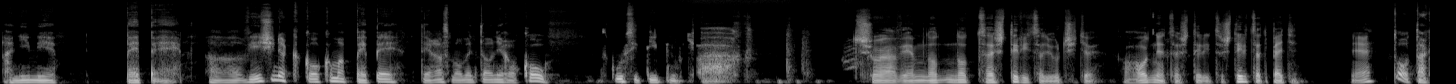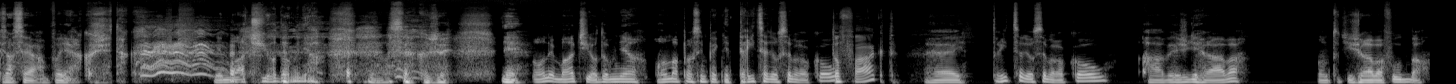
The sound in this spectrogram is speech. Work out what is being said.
a ním je Pepe. A vieš inak, koľko má Pepe teraz momentálne rokov? Skúsi typnúť. Ach, čo ja viem, no, no C40 určite. Hodne C40. 45. Nie? To tak zase ja bude akože tak je mladší odo mňa. Zase akože, nie, on je mladší odo mňa. On má prosím pekne 38 rokov. To fakt? Hej, 38 rokov a vieš, kde hráva? On totiž hráva futbal.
